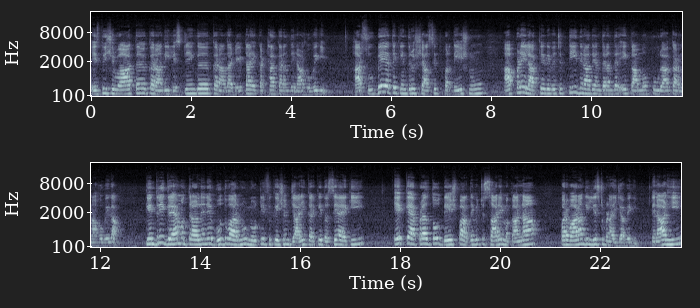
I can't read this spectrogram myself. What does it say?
ਇਸ ਦੀ ਸ਼ੁਰੂਆਤ ਘਰਾਂ ਦੀ ਲਿਸਟਿੰਗ, ਘਰਾਂ ਦਾ ਡੇਟਾ ਇਕੱਠਾ ਕਰਨ ਦੇ ਨਾਲ ਹੋਵੇਗੀ। ਹਰ ਸੂਬੇ ਅਤੇ ਕੇਂਦਰ ਸ਼ਾਸਿਤ ਪ੍ਰਦੇਸ਼ ਨੂੰ ਆਪਣੇ ਇਲਾਕੇ ਦੇ ਵਿੱਚ 30 ਦਿਨਾਂ ਦੇ ਅੰਦਰ ਅੰਦਰ ਇਹ ਕੰਮ ਪੂਰਾ ਕਰਨਾ ਹੋਵੇਗਾ। ਕੇਂਦਰੀ ਗ੍ਰਹਿ ਮੰਤਰਾਲੇ ਨੇ ਬੁੱਧਵਾਰ ਨੂੰ ਨੋਟੀਫਿਕੇਸ਼ਨ ਜਾਰੀ ਕਰਕੇ ਦੱਸਿਆ ਹੈ ਕਿ 1 ਅਪ੍ਰੈਲ ਤੋਂ ਦੇਸ਼ ਭਰ ਦੇ ਵਿੱਚ ਸਾਰੇ ਮਕਾਨਾਂ ਪਰਿਵਾਰਾਂ ਦੀ ਲਿਸਟ ਬਣਾਈ ਜਾਵੇਗੀ ਤੇ ਨਾਲ ਹੀ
